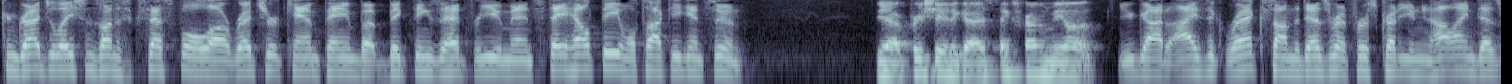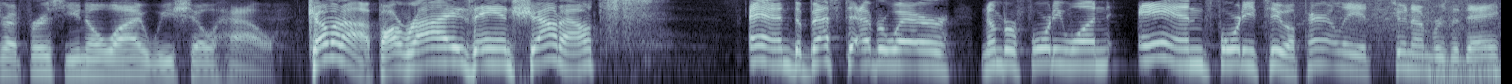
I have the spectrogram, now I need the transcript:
congratulations on a successful uh, redshirt campaign. But big things ahead for you, man. Stay healthy, and we'll talk to you again soon. Yeah, appreciate it, guys. Thanks for having me on. You got it. Isaac Rex on the Deseret First Credit Union Hotline. Deseret First, you know why, we show how. Coming up, our rise and shout outs. And the best to ever wear number 41 and 42. Apparently, it's two numbers a day.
